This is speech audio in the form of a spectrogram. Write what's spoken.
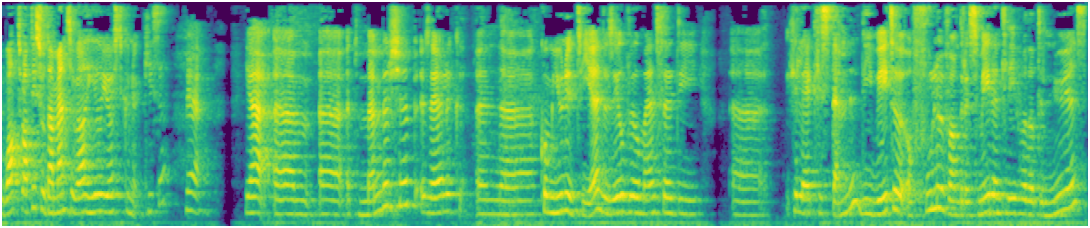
wat wat is, zodat mensen wel heel juist kunnen kiezen? Ja, ja ehm, eh, het membership is eigenlijk een eh, community. Hè? Dus heel veel mensen die eh, gelijkgestemden, die weten of voelen van er is meer in het leven wat er nu is.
